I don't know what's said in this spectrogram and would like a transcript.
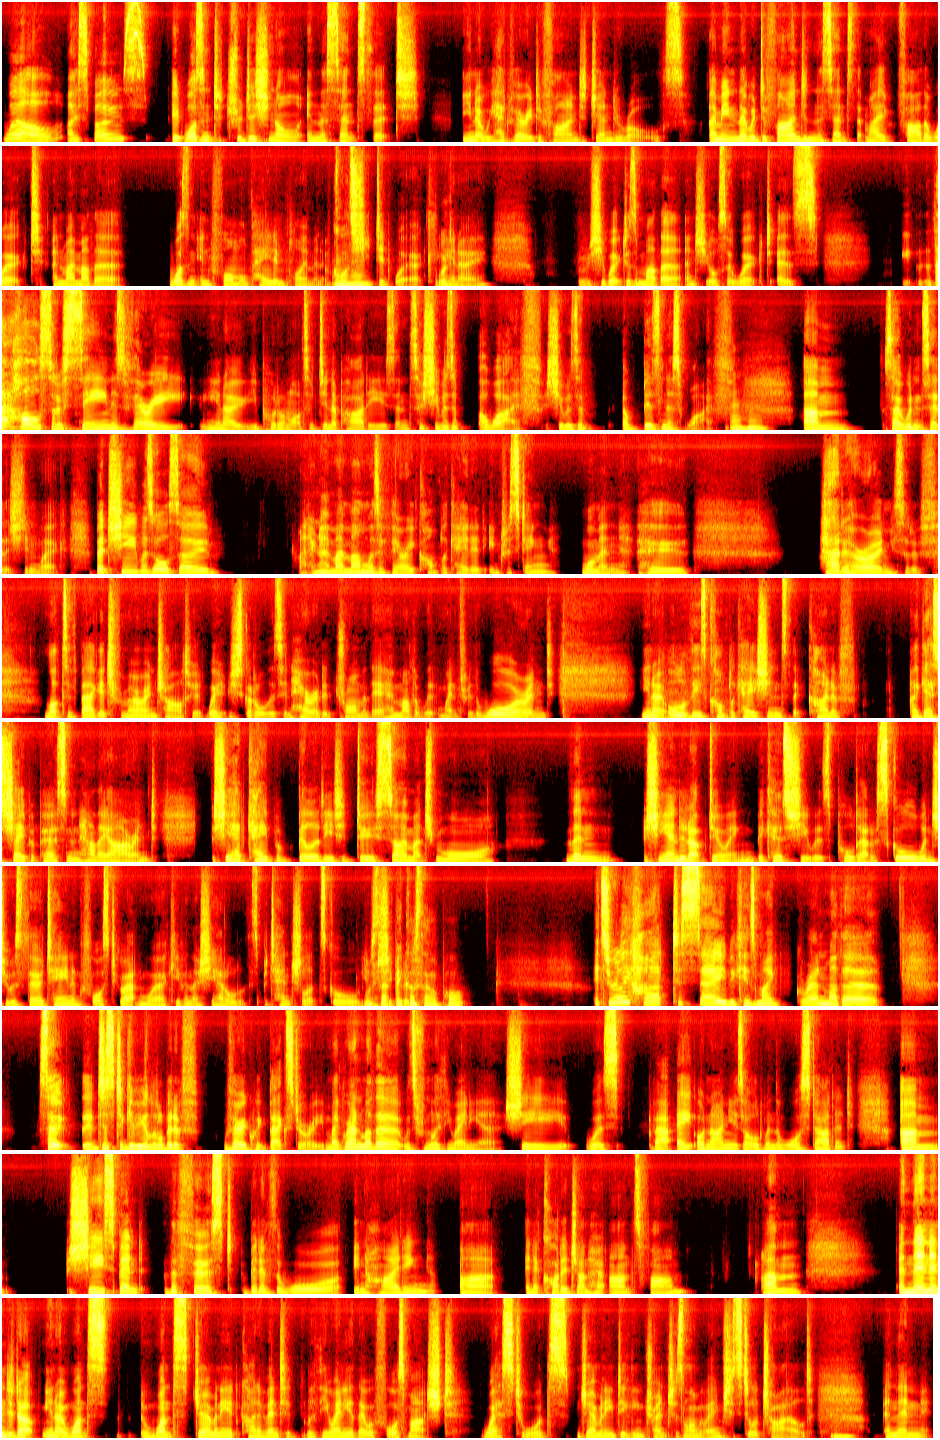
well, I suppose it wasn't traditional in the sense that, you know, we had very defined gender roles. I mean, they were defined in the sense that my father worked and my mother wasn't in formal paid employment. Of course, Mhm. she did work, you know. She worked as a mother and she also worked as that whole sort of scene is very, you know, you put on lots of dinner parties. And so she was a, a wife. She was a, a business wife. Mm-hmm. Um, so I wouldn't say that she didn't work, but she was also, I don't know, my mum was a very complicated, interesting woman who had her own sort of lots of baggage from her own childhood, where she's got all this inherited trauma there. Her mother went, went through the war and, you know, all of these complications that kind of, I guess, shape a person and how they are. And she had capability to do so much more than she ended up doing because she was pulled out of school when she was 13 and forced to go out and work, even though she had all of this potential at school. You Was know, that because they were poor? it's really hard to say because my grandmother. So, uh, just to give you a little bit of very quick backstory, my grandmother was from Lithuania. She was about eight or nine years old when the war started. Um, she spent the first bit of the war in hiding uh, in a cottage on her aunt's farm, um, and then ended up, you know, once once Germany had kind of entered Lithuania, they were force marched west towards Germany, digging trenches along the way. And she's still a child, Mm. and then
